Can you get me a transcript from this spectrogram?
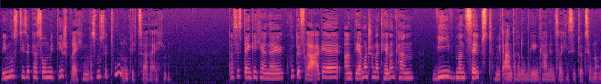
Wie muss diese Person mit dir sprechen? Was muss sie tun, um dich zu erreichen? Das ist, denke ich, eine gute Frage, an der man schon erkennen kann, wie man selbst mit anderen umgehen kann in solchen Situationen.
